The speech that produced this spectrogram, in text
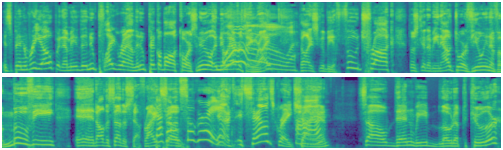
It's been reopened. I mean, the new playground, the new pickleball course, new new everything, right? They're like, it's going to be a food truck. There's going to be an outdoor viewing of a movie and all this other stuff, right? That sounds so great. Yeah, it, it sounds great, Uh-huh. Cheyenne. So then we load up the cooler,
